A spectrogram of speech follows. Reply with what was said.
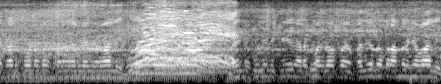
ఎక్కడ కోట పరిస్థితి పన్నెండు యాభై గజం ఇవ్వాలి రైతు కూలీలకి నెలకు పది రూపాయలు పదివేల రూపాయలు అందరికి ఇవ్వాలి.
